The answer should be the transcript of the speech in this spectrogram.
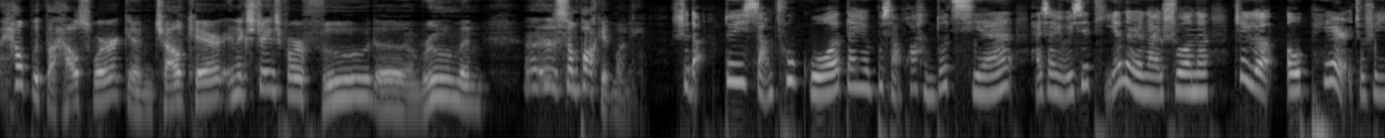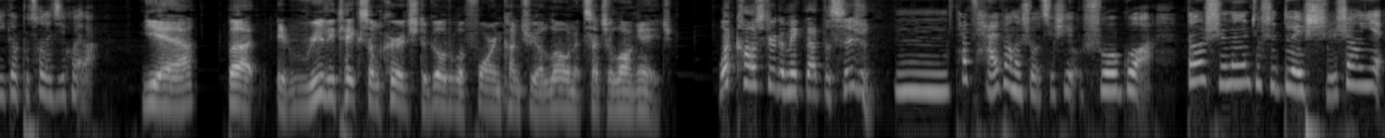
help with the housework and childcare in exchange for food, a room, and uh, some pocket money. 是的，对于想出国但又不想花很多钱，还想有一些体验的人来说呢，这个 au pair 就是一个不错的机会了。 Yeah, but it really takes some courage to go to a foreign country alone at such a long age. What caused her to make that decision? 嗯，他采访的时候其实有说过啊，当时呢就是对时尚业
